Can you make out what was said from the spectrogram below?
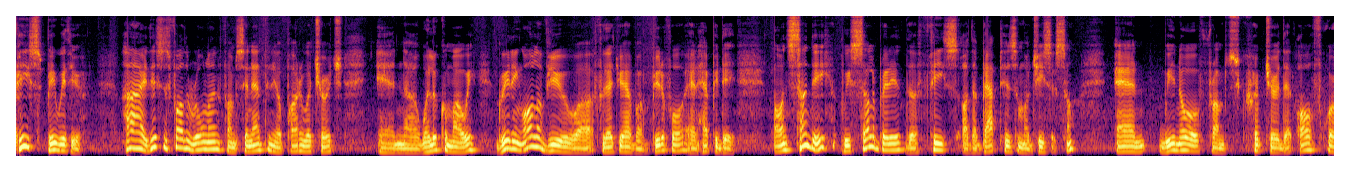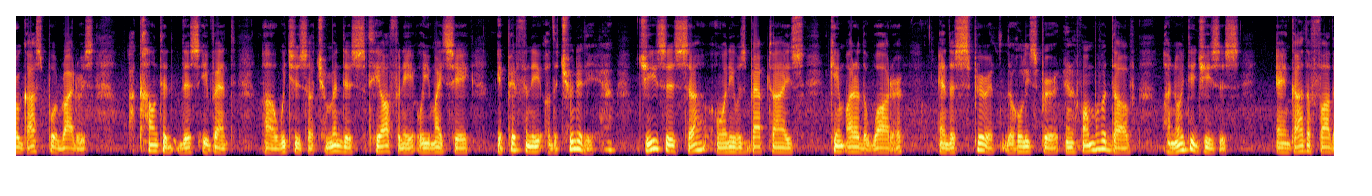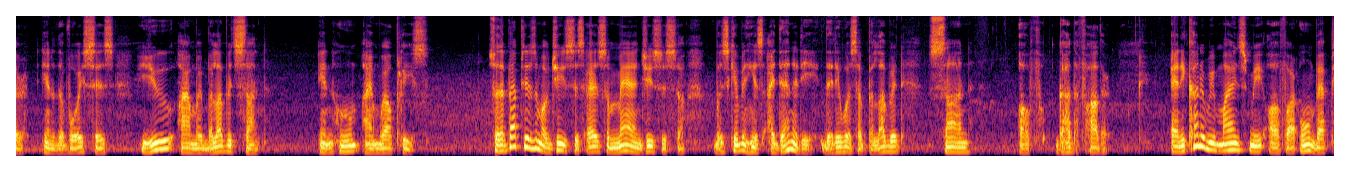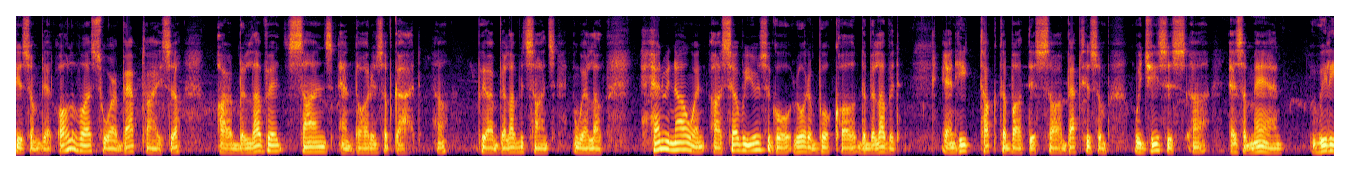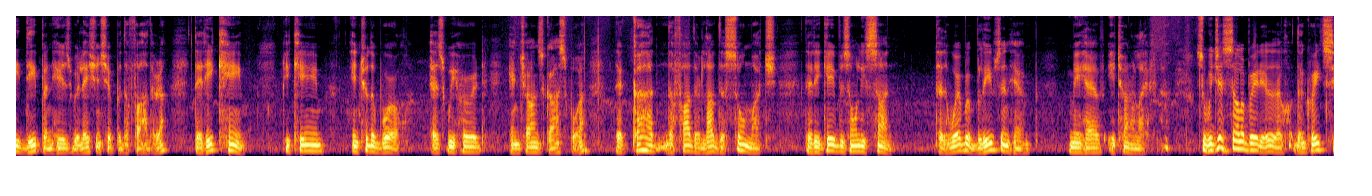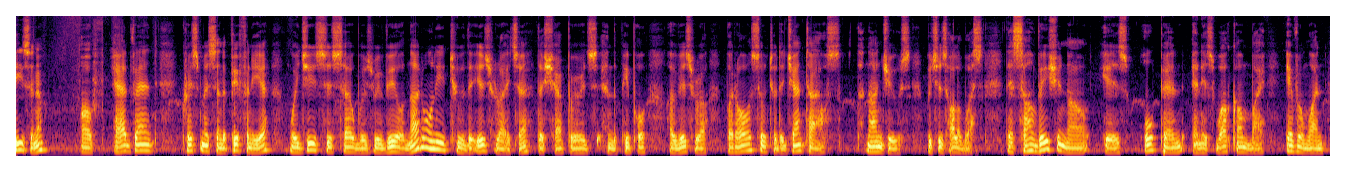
Peace be with you. Hi, this is Father Roland from St. Anthony of Padua Church in uh, Maui, greeting all of you uh, for that you have a beautiful and happy day. On Sunday, we celebrated the feast of the baptism of Jesus. Huh? And we know from Scripture that all four gospel writers accounted this event, uh, which is a tremendous theophany, or you might say, epiphany of the Trinity. Jesus, uh, when he was baptized, came out of the water, and the Spirit, the Holy Spirit, in the form of a dove, anointed Jesus, and God the Father, you know, the voice says, You are my beloved Son, in whom I am well pleased. So the baptism of Jesus, as a man, Jesus uh, was given his identity that he was a beloved Son of God the Father. And it kind of reminds me of our own baptism that all of us who are baptized uh, are beloved sons and daughters of God. Huh? We are beloved sons and we are loved. Henry Nouwen, uh, several years ago, wrote a book called The Beloved. And he talked about this uh, baptism with Jesus uh, as a man really deepened his relationship with the Father. Huh? That he came, he came into the world, as we heard in John's Gospel that God the Father loved us so much that he gave his only Son, that whoever believes in him may have eternal life. So we just celebrated the, great season of Advent, Christmas, and Epiphany, where Jesus uh, was revealed not only to the Israelites, uh, the shepherds, and the people of Israel, but also to the Gentiles, the non Jews, which is all of us. That salvation now is open and is welcomed by everyone.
